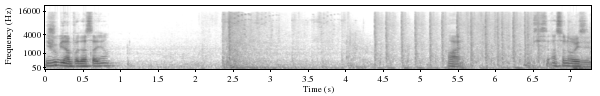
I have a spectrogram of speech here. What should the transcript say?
Il joue bien Podasai hein. Ouais. Insonorisé.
